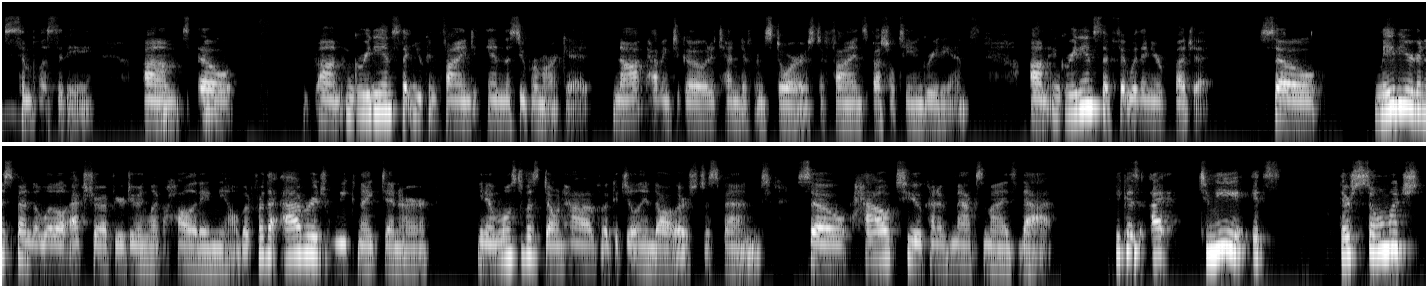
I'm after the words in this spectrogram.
simplicity. Um, so, um, ingredients that you can find in the supermarket, not having to go to 10 different stores to find specialty ingredients um, ingredients that fit within your budget. So maybe you're going to spend a little extra if you're doing like a holiday meal, but for the average weeknight dinner, you know, most of us don't have a gajillion dollars to spend. So how to kind of maximize that? Because I, to me, it's there's so much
